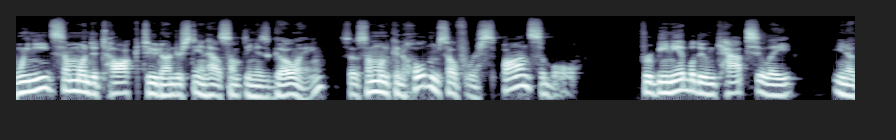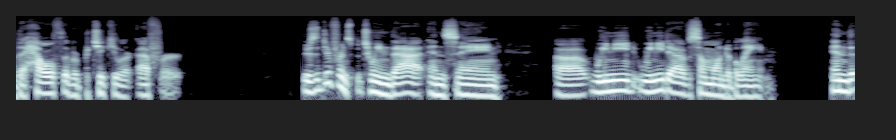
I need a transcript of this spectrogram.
We need someone to talk to to understand how something is going. So someone can hold themselves responsible for being able to encapsulate, you know, the health of a particular effort there's a difference between that and saying uh, we need we need to have someone to blame. And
